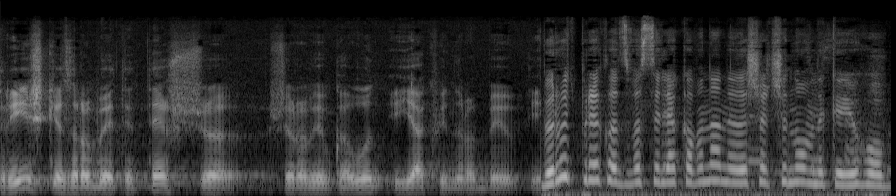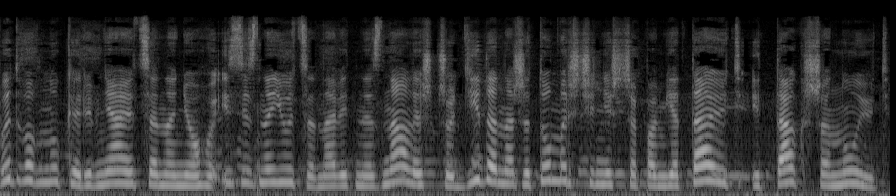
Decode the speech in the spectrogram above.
трішки зробити те, що, що робив кавун і як він робив. Беруть приклад з Василя Кавуна не лише чиновники, його обидва внуки рівняються на нього і зізнаються, навіть не знали, що діда на Житомирщині ще пам'ятають і так шанують.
